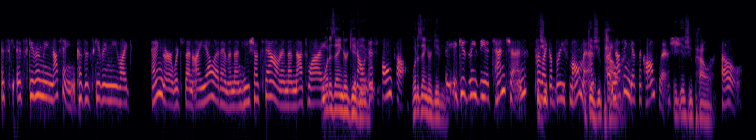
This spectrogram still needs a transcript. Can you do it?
It's it's giving me nothing because it's giving me like anger, which then I yell at him, and then he shuts down, and then that's why What does anger you give know you? this phone call. What does anger give you? It it gives me the attention for Gives you- like a brief moment. It gives you power. But nothing gets accomplished. It gives you power. oh.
